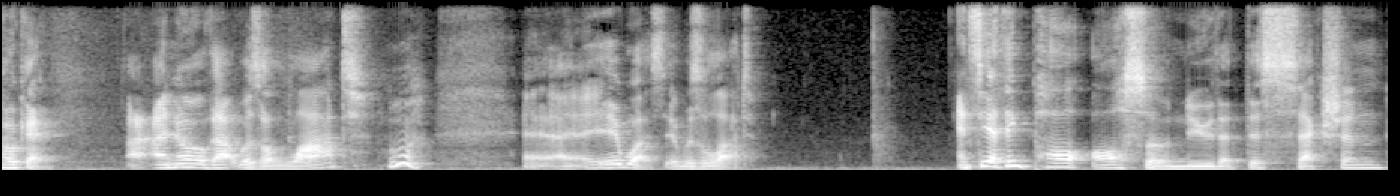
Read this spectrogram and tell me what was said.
okay, I, I know that was a lot. Whew. It was, it was a lot. And see, I think Paul also knew that this section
